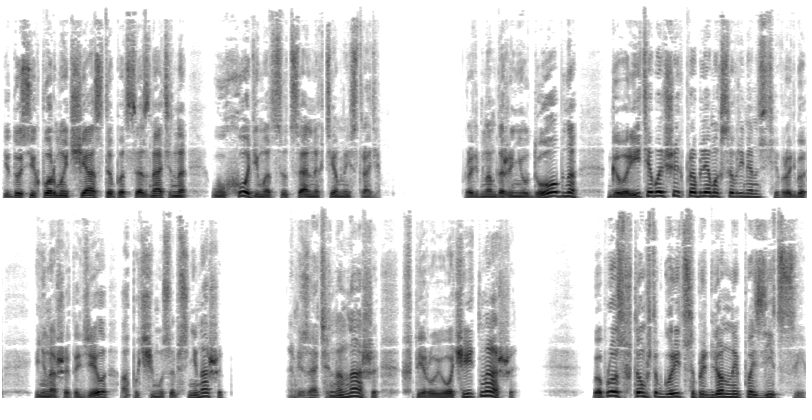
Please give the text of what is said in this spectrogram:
И до сих пор мы часто подсознательно уходим от социальных тем на эстраде. Вроде бы нам даже неудобно говорить о больших проблемах современности, вроде бы и не наше это дело, а почему, собственно, не наше? Обязательно наше, в первую очередь наше. Вопрос в том, чтобы говорить с определенной позиции,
